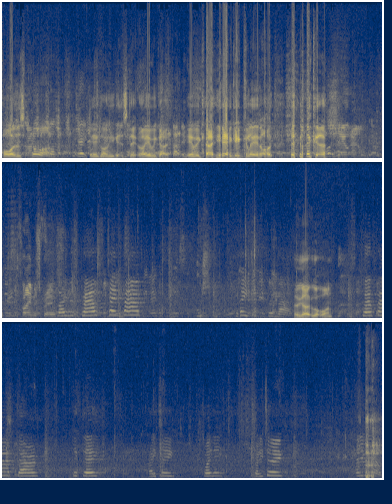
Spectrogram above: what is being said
fivers. Go on. Yeah, Here, go on. You get the stick. Right, here we go. Here we go. Yeah, get clear. Right. Look at her. Famous grouse. Famous grouse, ten pound. Peter, good man. There we go. We've got one. Twelve pound, Darren. Fifteen. Eighteen. Twenty. Twenty-two. Anything else?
